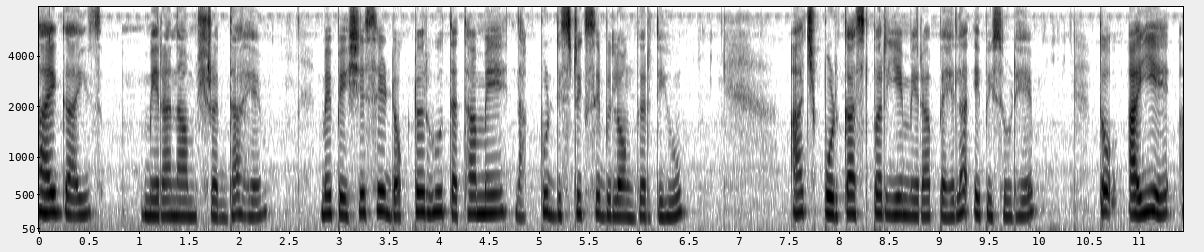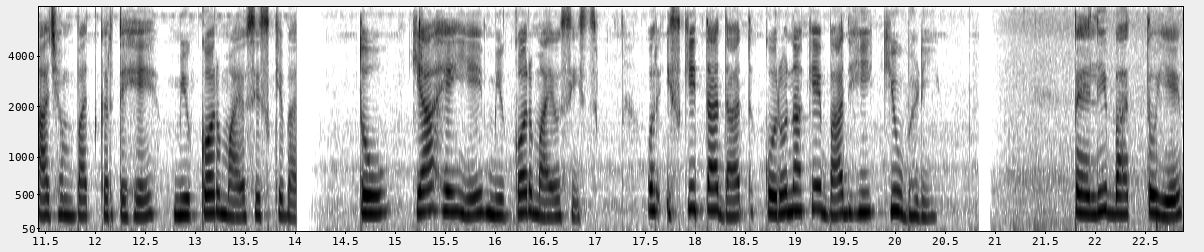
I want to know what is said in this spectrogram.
हाय गाइस मेरा नाम श्रद्धा है। मैं पेशे से डॉक्टर हूँ तथा मैं नागपुर डिस्ट्रिक्ट से बिलोंग करती हूँ। आज पॉडकास्ट पर ये मेरा पहला एपिसोड है। तो आइए आज हम बात करते हैं म्यूकोर मायोसिस के बारे में। तो क्या है ये म्यूकोर मायोसिस और इसकी तादाद कोरोना के बाद ही क्यों बढ़ी? पहली बात तो ये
